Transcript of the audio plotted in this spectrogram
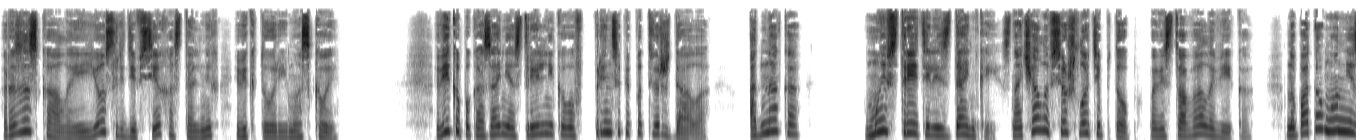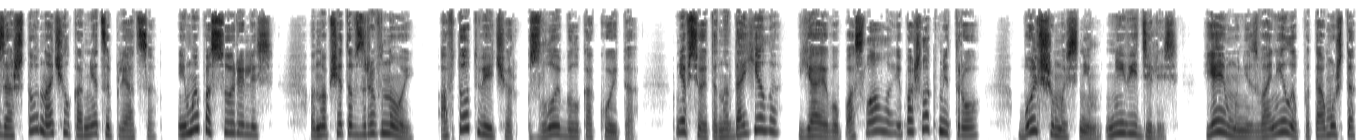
разыскала ее среди всех остальных Викторий Москвы? Вика показания Стрельникова в принципе подтверждала. Однако мы встретились с Данькой. Сначала все шло тип-топ, повествовала Вика. Но потом он ни за что начал ко мне цепляться. И мы поссорились. Он вообще-то взрывной, а в тот вечер злой был какой-то. Мне все это надоело, я его послала и пошла к метро. Больше мы с ним не виделись. Я ему не звонила, потому что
